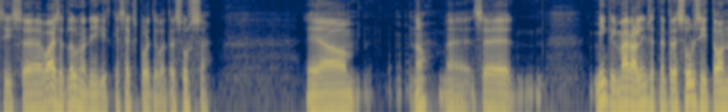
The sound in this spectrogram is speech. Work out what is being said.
siis äh, vaesed lõunariigid, kes ekspordivad ressursse. ja noh, see mingil määral ilmselt need ressursid on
